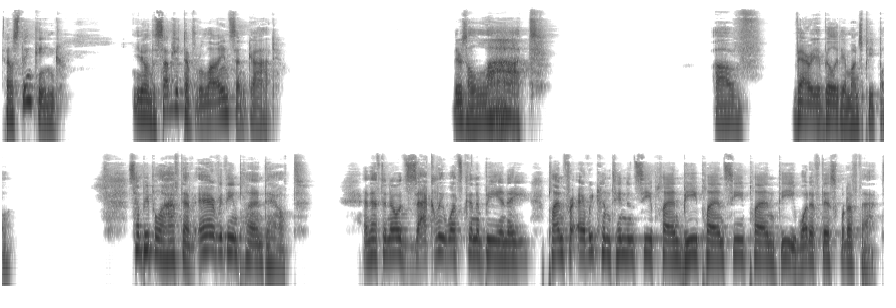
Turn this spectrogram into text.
And I was thinking, you know, on the subject of reliance on God, there's a lot of variability amongst people. Some people have to have everything planned out and they have to know exactly what's going to be and they plan for every contingency, plan B, plan C, plan D. What if this? What if that?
